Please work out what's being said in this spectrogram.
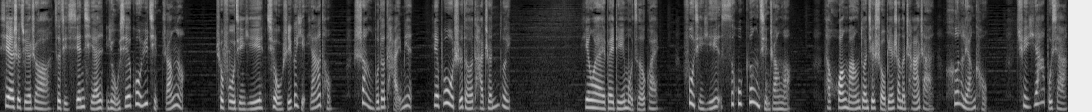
谢氏觉着自己先前有些过于紧张了，这傅锦仪就是一个野丫头，上不得台面，也不值得她针对。因为被嫡母责怪，傅锦仪似乎更紧张了。他慌忙端起手边上的茶盏，喝了两口，却压不下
